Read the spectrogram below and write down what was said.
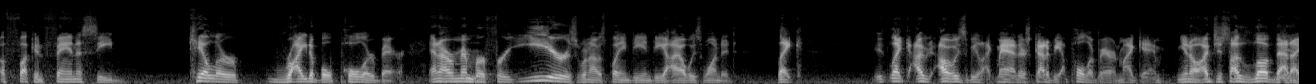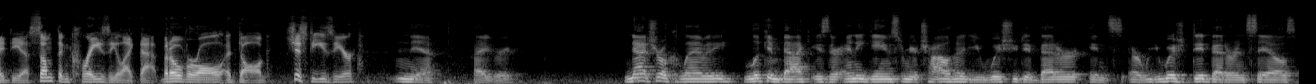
a fucking fantasy killer rideable polar bear. And I remember mm. for years when I was playing D and I always wanted like like I, I always be like, man, there's got to be a polar bear in my game. You know, I just I love that yeah. idea, something crazy like that. But overall, a dog, it's just easier. Yeah, I agree. Natural calamity. Looking back, is there any games from your childhood you wish you did better in, or you wish did better in sales,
